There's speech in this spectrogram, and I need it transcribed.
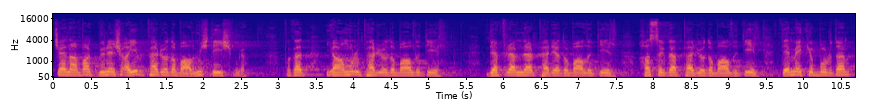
Cenab-ı Hak güneş ayı bir periyoda bağlamış değişmiyor. Fakat yağmur periyoda bağlı değil. Depremler periyoda bağlı değil. Hastalıklar periyoda bağlı değil. Demek ki burada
